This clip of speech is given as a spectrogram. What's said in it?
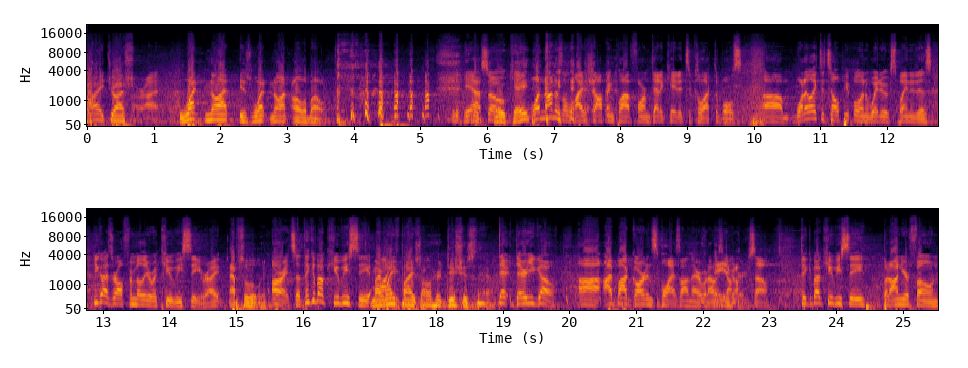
All right, Josh. All right. What not is Whatnot all about? Yeah, so okay. Whatnot is a live shopping platform dedicated to collectibles. Um, what I like to tell people, and a way to explain it is, you guys are all familiar with QVC, right? Absolutely. All right, so think about QVC. My wife buys all her dishes there. There, there you go. Uh, I bought garden supplies on there when I was There you younger. go. So think about QVC, but on your phone.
